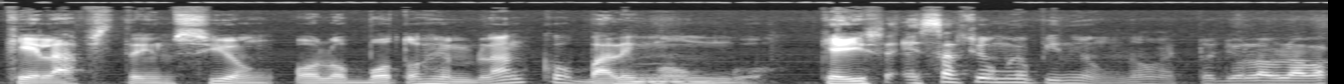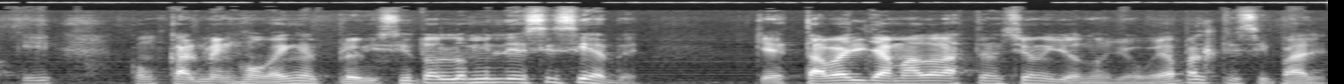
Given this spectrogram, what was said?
que la abstención o los votos en blanco valen Mm. hongo. Que esa- ha sido mi opinión, ¿no? Esto yo lo hablaba aquí con Carmen Joven, el plebiscito del 2017, que estaba el llamado a la abstención y yo no, yo voy a participar,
